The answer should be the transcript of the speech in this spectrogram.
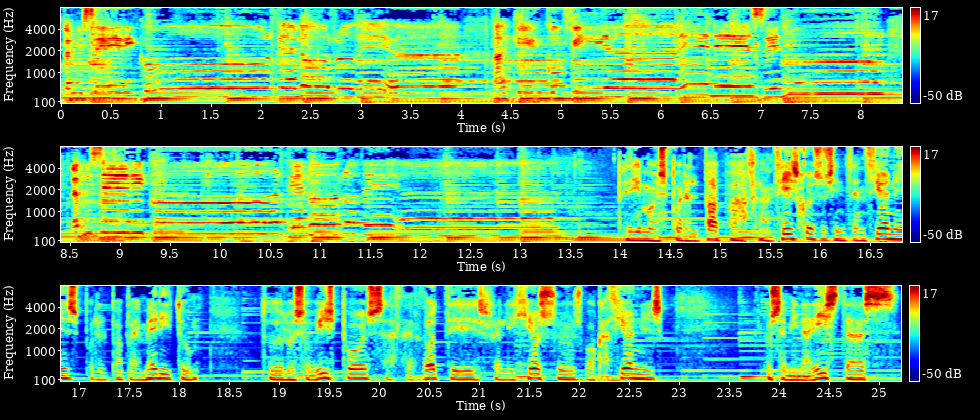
la misericordia lo rodea. A quien confía en el Señor, la misericordia Pedimos por el Papa Francisco sus intenciones, por el Papa emérito, todos los obispos, sacerdotes, religiosos, vocaciones, los seminaristas,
